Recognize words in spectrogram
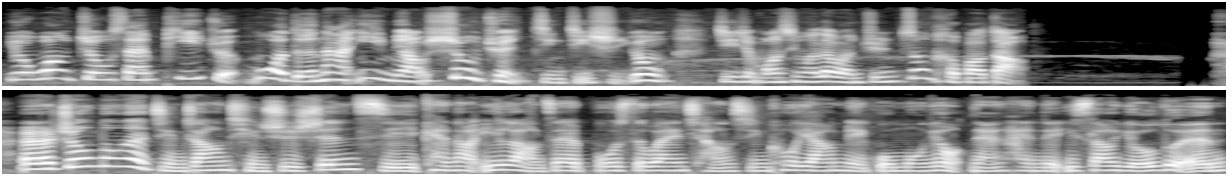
有望周三批准莫德纳疫苗授权紧急使用。记者王新文、赖婉君综合报道。而中东的紧张情绪升级，看到伊朗在波斯湾强行扣押美国盟友南韩的一艘游轮，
